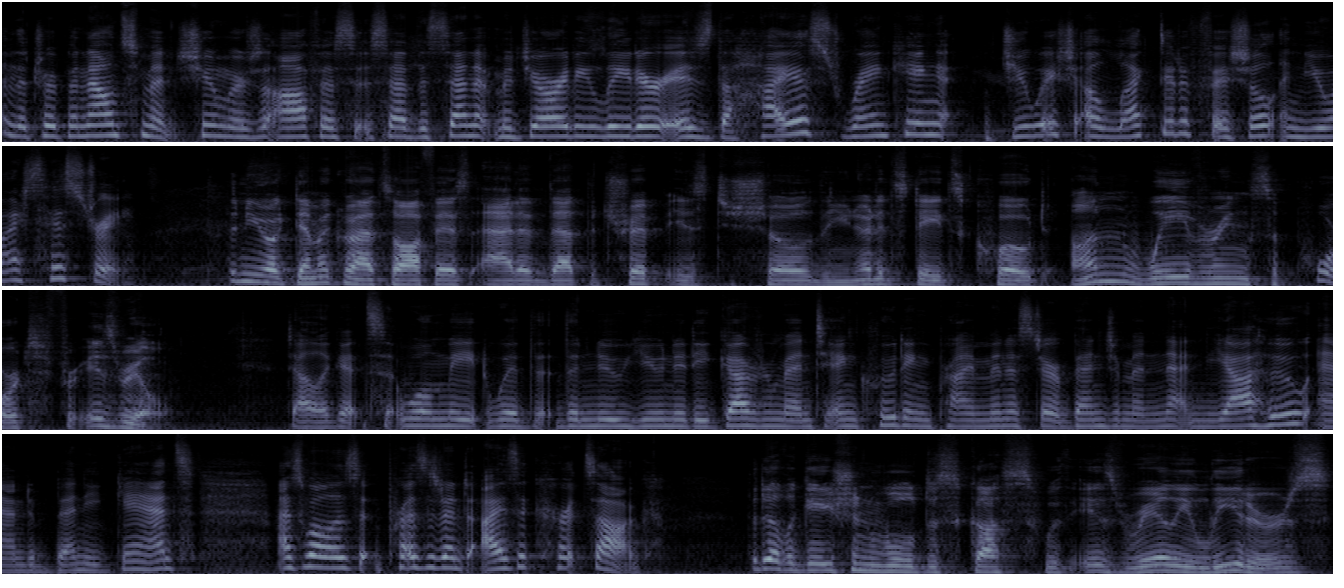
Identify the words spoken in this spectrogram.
In the trip announcement, Schumer's office said the Senate Majority Leader is the highest ranking Jewish elected official in U.S. history. The New York Democrats office added that the trip is to show the United States, quote, unwavering support for Israel. Delegates will meet with the new unity government, including Prime Minister Benjamin Netanyahu and Benny Gantz, as well as President Isaac Herzog. The delegation will discuss with Israeli leaders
